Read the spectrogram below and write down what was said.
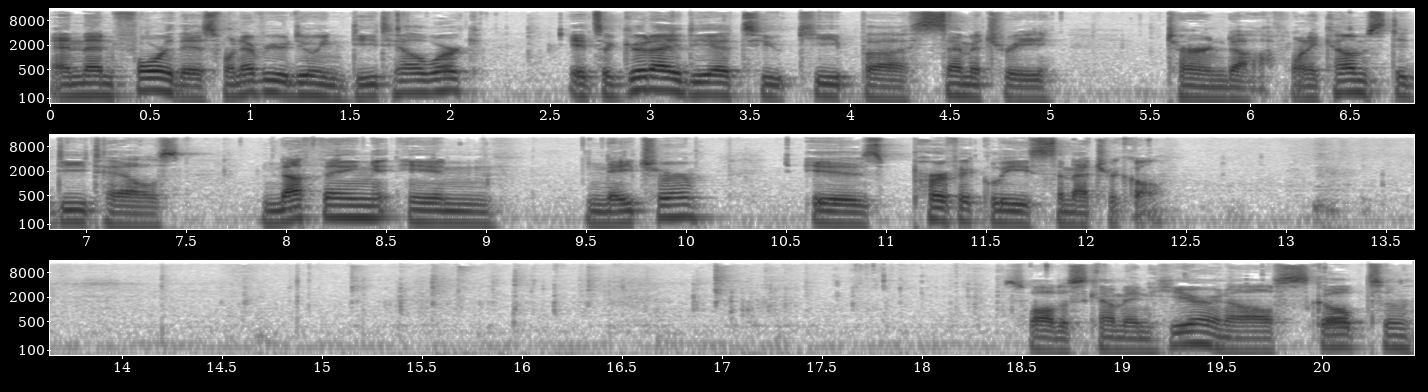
And then for this, whenever you're doing detail work, it's a good idea to keep uh, symmetry turned off. When it comes to details, nothing in nature is perfectly symmetrical. So I'll just come in here and I'll sculpt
